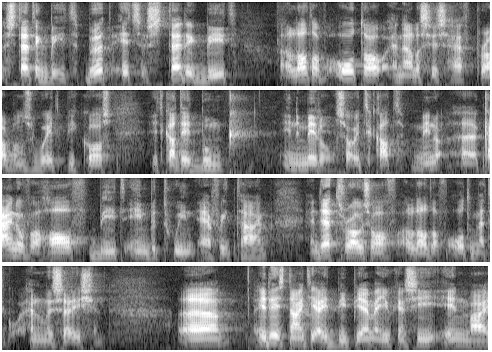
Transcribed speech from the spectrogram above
a static beat, but it's a static beat a lot of auto analysis have problems with because it cut it boom in the middle. So it cut uh, kind of a half beat in between every time. And that throws off a lot of automatic analysis. Uh, it is 98 BPM and you can see in my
